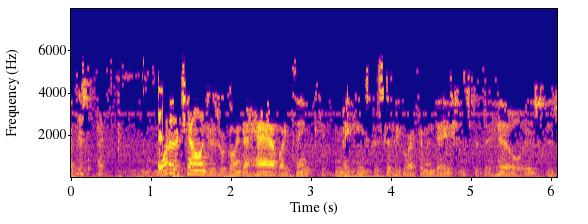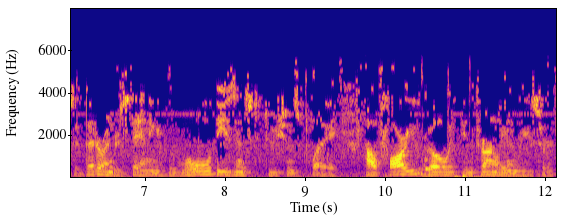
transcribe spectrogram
I just I, one of the challenges we're going to have, I think, making specific recommendations to the Hill is is a better understanding of the role these institutions play, how far you go internally in research,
